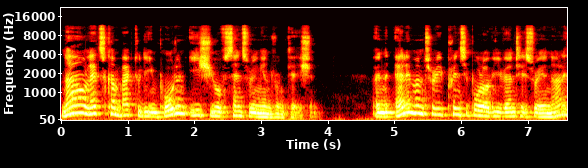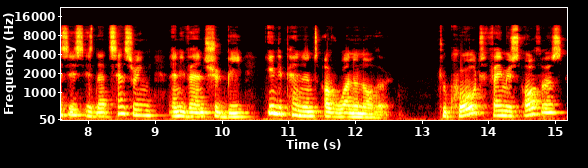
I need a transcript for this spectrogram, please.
Now let's come back to the important issue of censoring and truncation. An elementary principle of event history analysis is that censoring an event should be independent of one another. To quote famous authors,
